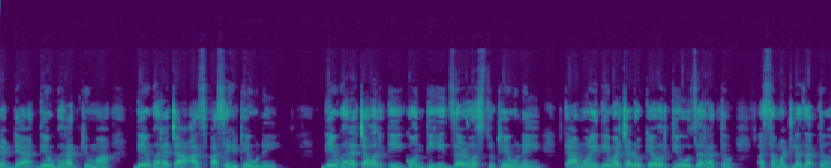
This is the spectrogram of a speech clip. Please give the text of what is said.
गड्ड्या देवघरात किंवा देवघराच्या आसपासही ठेवू नये. देवघराच्या वरती कोणतीही जड वस्तू ठेवू नये त्यामुळे देवाच्या डोक्यावरती ओझं राहतं असं म्हटलं जातं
